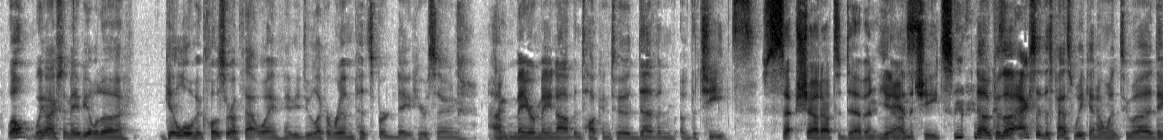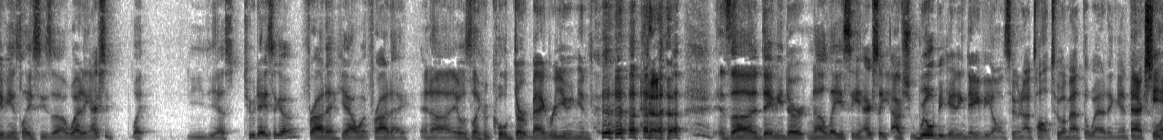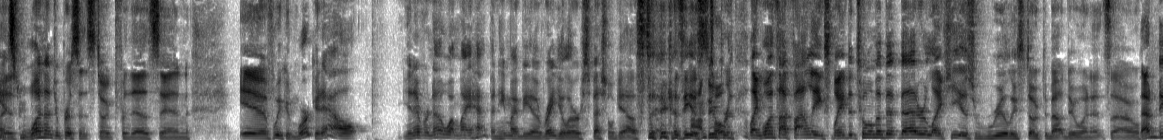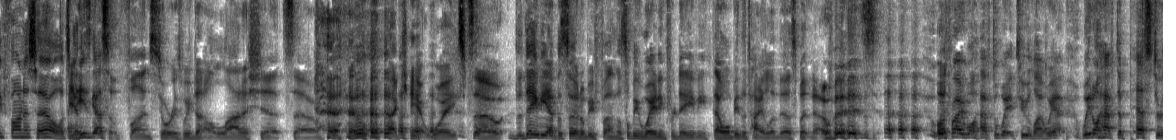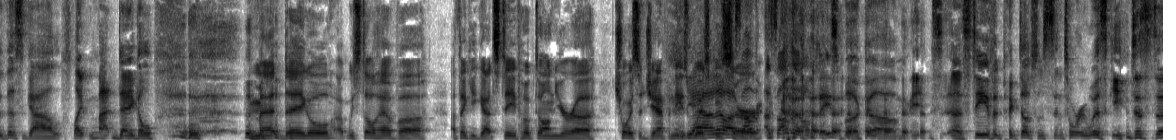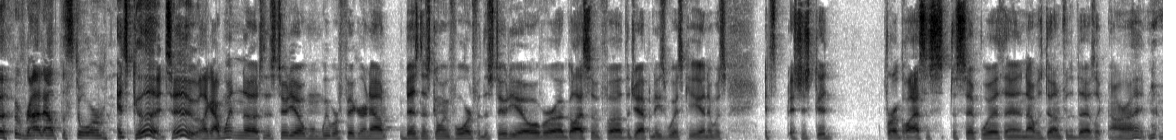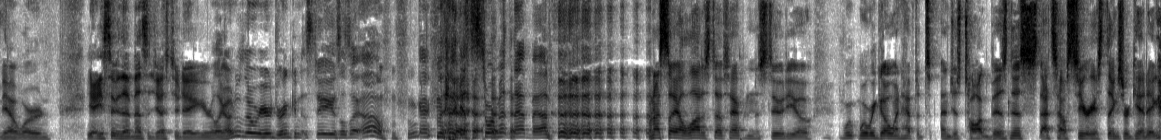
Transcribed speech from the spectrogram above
Well, we actually may be able to get a little bit closer up that way. Maybe do like a Rim Pittsburgh date here soon. I may or may not have been talking to Devin of the Cheats. Shout out to devin and the cheats No, because uh, actually this past weekend I went to uh, Davey and Lacey's uh, wedding. Actually, what? Yes, two days ago, Friday. Yeah, I went Friday, and uh, it was like a cool dirtbag reunion. Is uh, Davey Dirt and uh, Lacey? Actually, I sh- will be getting Davy on soon. I talked to him at the wedding, and Excellent. he is one hundred percent stoked for this. And if we can work it out. You never know what might happen. He might be a regular special guest because he is I'm super. told- Like once I finally explained it to him a bit better, like he is really stoked about doing it. So that'd be fun as hell let's and get he's got some fun stories. We've done a lot of shit. So i can't wait so the Davy episode will be fun. This will be waiting for Davy. That won't be the title of this, but no, we probably won't have to wait too long. We ha- we don't have to pester this guy like Matt Daigle. Matt Daigle. Uh, We still have uh, I think you got Steve hooked on your uh, choice of Japanese Yeah, whiskey, I know. I sir. saw, I saw that on Facebook. Um, it- uh, Steve had picked up some Suntory whiskey just to ride out the storm. It's good too. Like I went uh, to the studio when we were figuring out business going forward for the studio over a glass of uh, the Japanese whiskey, and it was, it's it's just good for a glass to, to sip with, and I was done for the day. I was like, all right, Yeah, word. Yeah, you sent me that message yesterday. You're like, I'm just over here drinking at Steve's. I was like, oh, okay. I guess the storm isn't that bad. when I say a lot of stuff's happening in the studio, where, where we go and have to t- and just talk business, that's how serious things are getting.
